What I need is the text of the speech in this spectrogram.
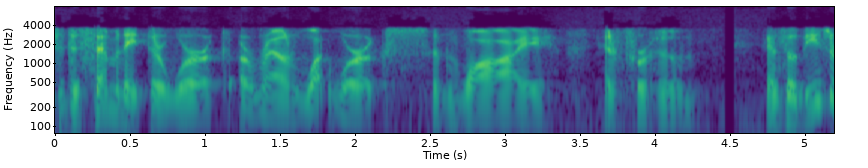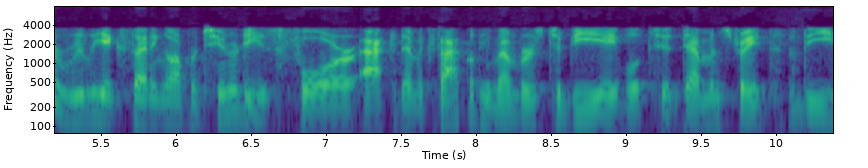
to disseminate their work around what works and why and for whom. And so these are really exciting opportunities for academic faculty members to be able to demonstrate the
